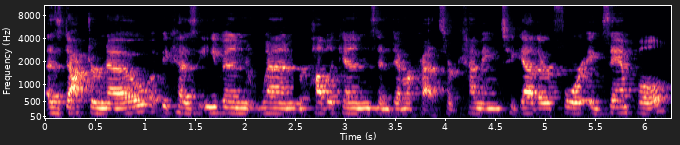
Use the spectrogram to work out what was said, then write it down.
as Dr. No, because even when Republicans and Democrats are coming together, for example,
